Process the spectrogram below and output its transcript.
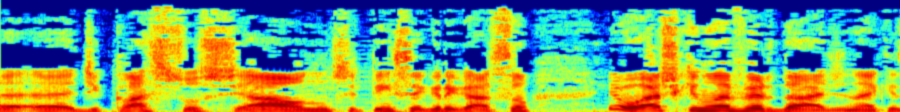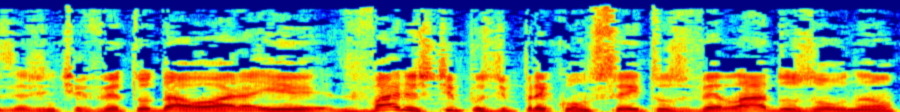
é, é, de classe social, não se tem segregação. Eu acho que não é verdade, né? Quer dizer, a gente vê toda hora aí vários tipos de preconceitos, velados ou não,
